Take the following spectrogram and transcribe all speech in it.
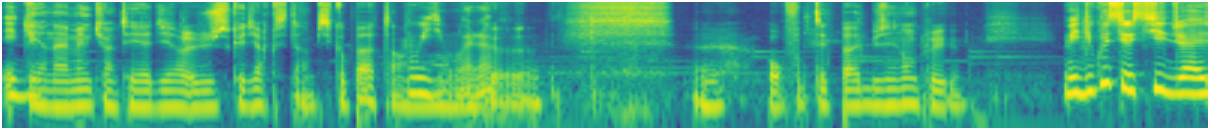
Et Il y en a même qui ont été à dire jusque dire que c'était un psychopathe. hein. Oui, Donc, voilà. bon, faut peut-être pas abuser non plus. Mais du coup, c'est aussi dans,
